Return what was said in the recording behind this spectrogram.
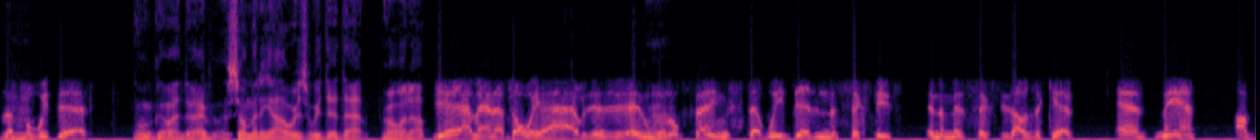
That's Mm-hmm. what we did. Oh, God. So many hours we did that growing up. Yeah, man, that's all we had. And Mm-hmm. little things that we did in the '60s, in the mid '60s. I was a kid, and man, I'm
